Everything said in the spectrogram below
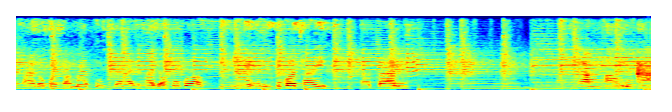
นะคะ เราก็สามารถปลูกได้นะคะ ดอกพุกก็ง่ายอันนี้พุกก็ใช้การทำเอานะคะ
